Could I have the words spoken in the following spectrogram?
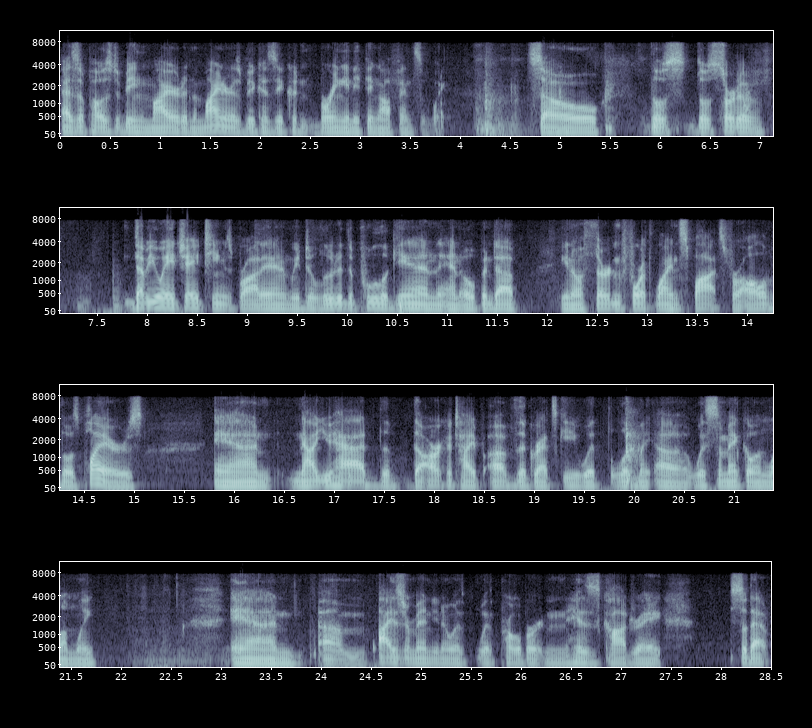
as opposed to being mired in the minors because they couldn't bring anything offensively. So those those sort of WHA teams brought in, we diluted the pool again and opened up, you know, third and fourth line spots for all of those players. And now you had the the archetype of the Gretzky with uh, with Semenko and Lumley, and um, Yzerman, you know, with with Probert and his cadre. So that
